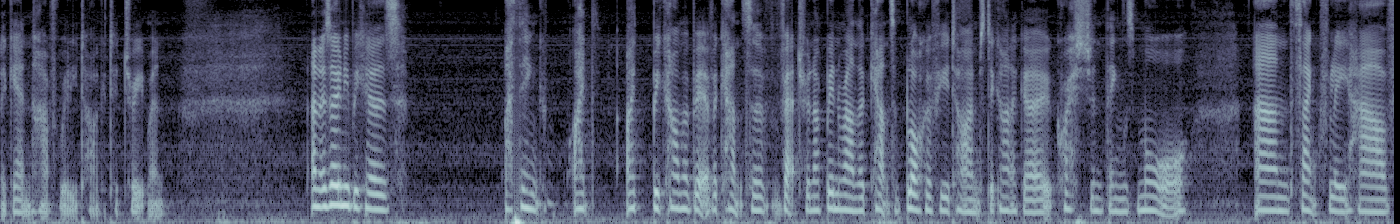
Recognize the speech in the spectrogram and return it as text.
again, have really targeted treatment. And it's only because I think I'd, I'd become a bit of a cancer veteran. I've been around the cancer block a few times to kind of go question things more, and thankfully have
